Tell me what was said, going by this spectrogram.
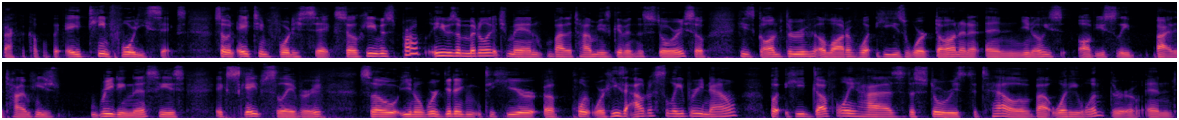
back a couple, but 1846. So in 1846, so he was probably he was a middle aged man by the time he's given the story. So he's gone through a lot of what he's worked on, and and you know he's obviously by the time he's reading this, he's escaped slavery. So, you know, we're getting to hear a point where he's out of slavery now, but he definitely has the stories to tell about what he went through, and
